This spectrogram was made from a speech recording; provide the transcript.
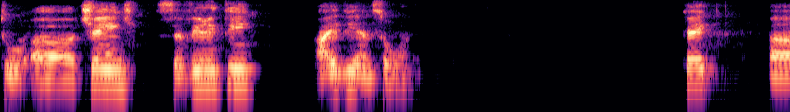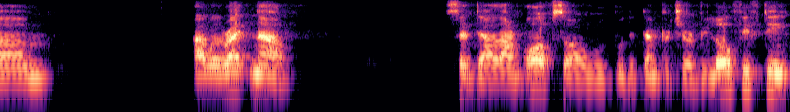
to uh, change, severity, ID, and so on. Okay, um, I will right now set the alarm off, so I will put the temperature below 50.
